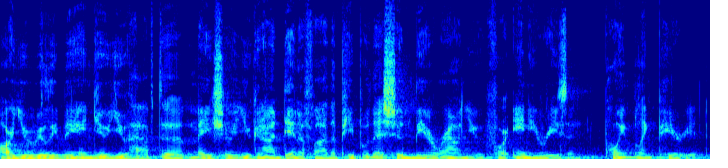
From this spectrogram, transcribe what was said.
are you really being you? You have to make sure you can identify the people that shouldn't be around you for any reason point blank period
